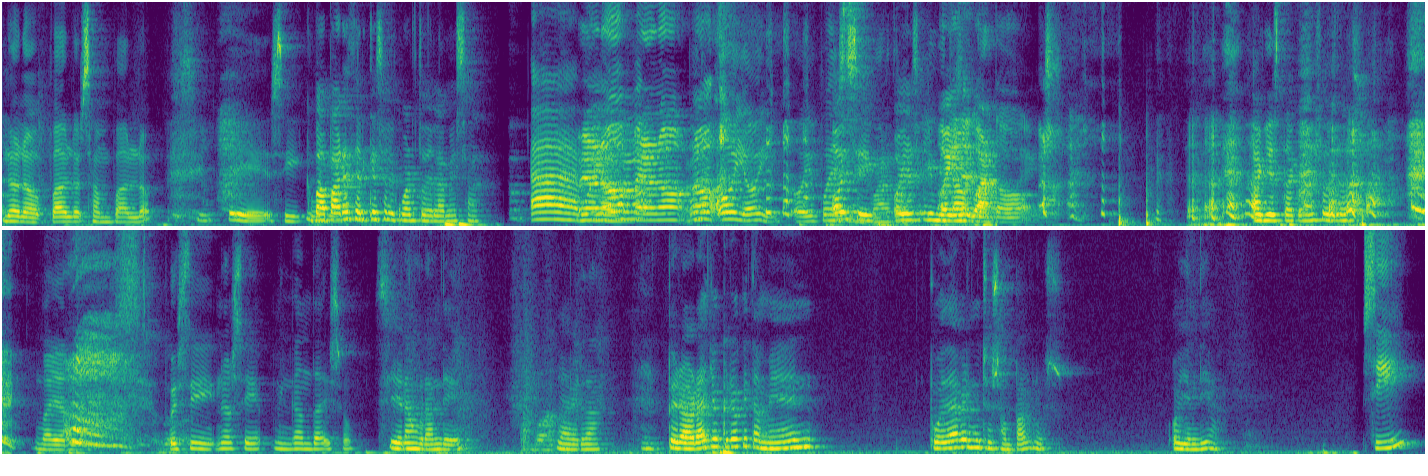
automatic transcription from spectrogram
No, no, Pablo, San Pablo. Sí. Eh, sí Va a parecer que es el cuarto de la mesa. Ah, pero bueno, no, pero no. Bueno, hoy, hoy. Hoy puede hoy ser sí, el cuarto. Hoy es el Hoy es el cuarto. Aquí está con nosotros. Vaya. Pues sí, no sé, me encanta eso. Sí, era un grande, ¿eh? la verdad. Pero ahora yo creo que también puede haber muchos San Pablos hoy en día. Sí,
